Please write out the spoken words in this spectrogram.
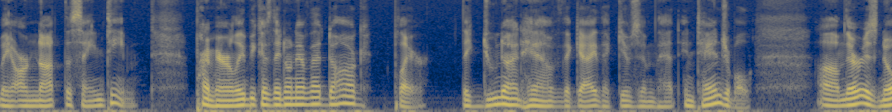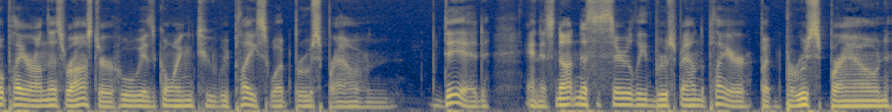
They are not the same team, primarily because they don't have that dog player. They do not have the guy that gives them that intangible. Um, there is no player on this roster who is going to replace what Bruce Brown did, and it's not necessarily Bruce Brown the player, but Bruce Brown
